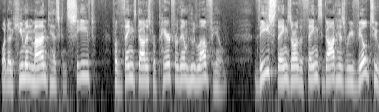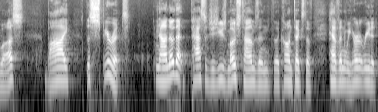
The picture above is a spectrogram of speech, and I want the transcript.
what no human mind has conceived, for the things God has prepared for them who love Him. These things are the things God has revealed to us by the Spirit. Now, I know that passage is used most times in the context of heaven. We heard it read at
